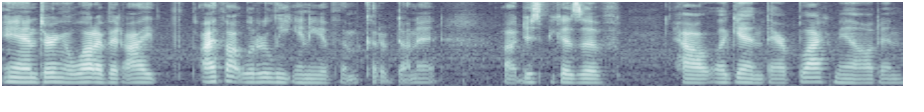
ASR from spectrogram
And during a lot of it, I I thought literally any of them could have done it, uh, just because of how again they're blackmailed and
